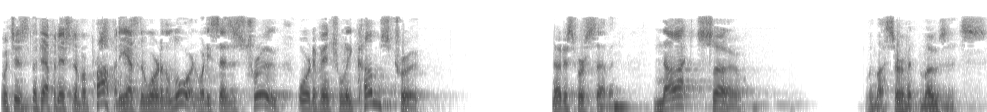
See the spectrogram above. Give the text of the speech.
which is the definition of a prophet. He has the word of the Lord. What he says is true, or it eventually comes true. Notice verse 7. Not so with my servant Moses.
